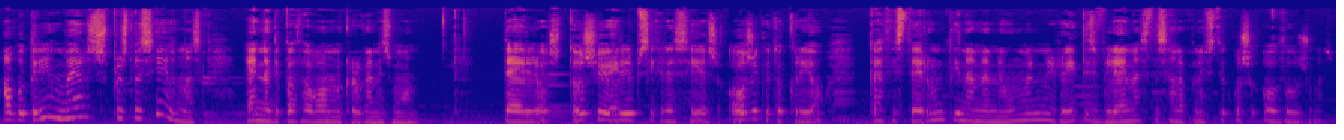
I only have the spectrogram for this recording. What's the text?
αποτελεί μέρος της προστασίας μας έναντι παθογόνων μικροοργανισμών. Τέλος, τόσο η έλλειψη υγρασίας όσο και το κρύο καθυστερούν την ανανεούμενη ροή της βλένας στις αναπνευστικούς οδούς μας.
